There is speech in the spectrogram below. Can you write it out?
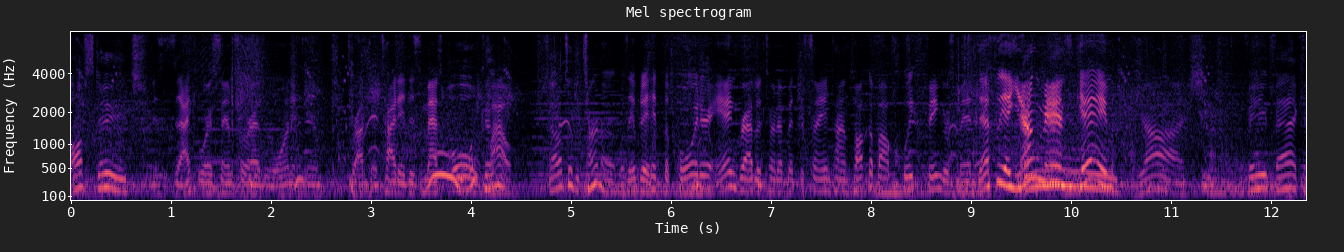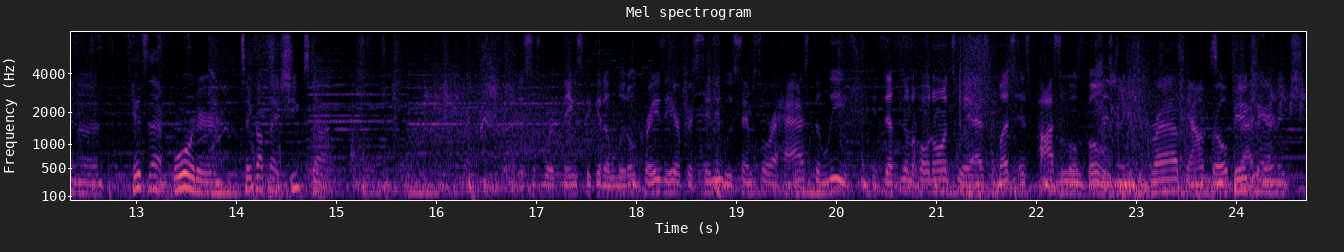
off stage. This is exactly where Samsora has wanted him throughout the entirety of this match. Ooh, oh, okay. wow. Shout out to the turnip. was able to hit the forwarder and grab the turnip at the same time. Talk about quick fingers, man. Definitely a young man's game. Gosh, fade back and uh, hits that forwarder. And take off that Sheik stop. This is where things could get a little crazy here for Sinnyboo. Samsora has the lead. He's definitely going to hold on to it as much as possible. Ooh, Boom. He's gonna get the grab. Down throw, big damage.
